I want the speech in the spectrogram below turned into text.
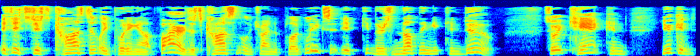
It's just constantly putting out fires. It's constantly trying to plug leaks. It, it, there's nothing it can do. So it can't, can, you can,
